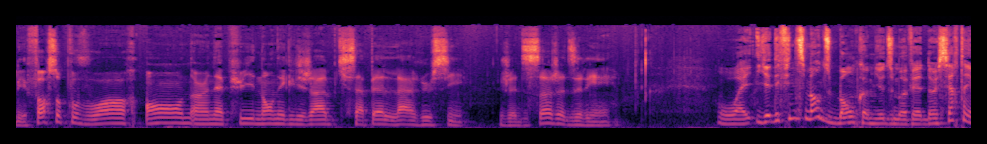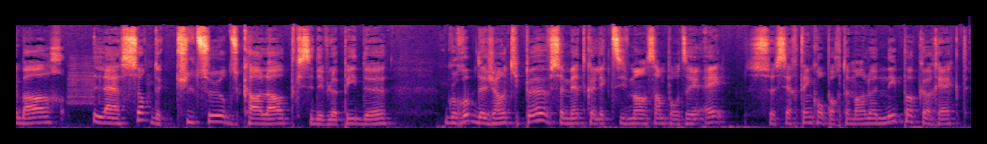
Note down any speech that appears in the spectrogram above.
les forces au pouvoir ont un appui non négligeable qui s'appelle la Russie. Je dis ça, je dis rien. Ouais, il y a définitivement du bon comme il y a du mauvais. D'un certain bord, la sorte de culture du call-out qui s'est développée de groupes de gens qui peuvent se mettre collectivement ensemble pour dire Hey, ce certain comportement-là n'est pas correct,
